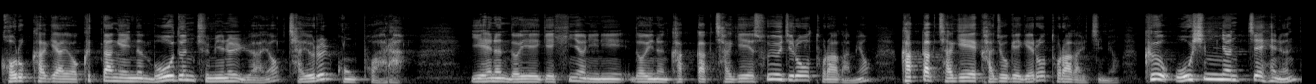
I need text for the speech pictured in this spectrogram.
거룩하게 하여 그 땅에 있는 모든 주민을 위하여 자유를 공포하라. 이 해는 너희에게 희년이니 너희는 각각 자기의 소유지로 돌아가며 각각 자기의 가족에게로 돌아갈지며 그 50년째 해는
